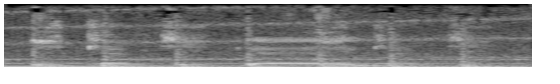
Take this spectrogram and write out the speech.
EKMG gang.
